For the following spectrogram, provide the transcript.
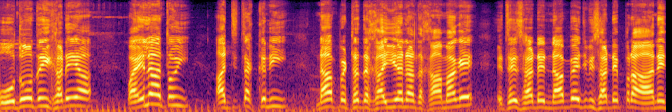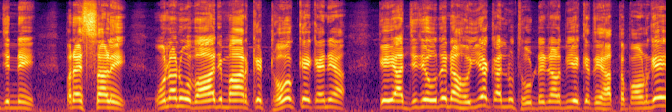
ਉਦੋਂ ਤੋਂ ਹੀ ਖੜੇ ਆ ਪਹਿਲਾਂ ਤੋਂ ਹੀ ਅੱਜ ਤੱਕ ਨਹੀਂ, ਨਾ ਪਿੱਠ ਦਿਖਾਈ ਆ, ਨਾ ਦਿਖਾਵਾਂਗੇ। ਇੱਥੇ ਸਾਡੇ ਨਾਭੇ 'ਚ ਵੀ ਸਾਡੇ ਭਰਾ ਨੇ ਜਿੰਨੇ ਪ੍ਰੈਸ ਵਾਲੇ, ਉਹਨਾਂ ਨੂੰ ਆਵਾਜ਼ ਮਾਰ ਕੇ ਠੋਕ ਕੇ ਕਹਿੰਦੇ ਆ ਕਿ ਅੱਜ ਜੇ ਉਹਦੇ ਨਾਲ ਹੋਈ ਆ ਕੱਲ ਨੂੰ ਤੁਹਾਡੇ ਨਾਲ ਵੀ ਇਹ ਕਿਤੇ ਹੱਥ ਪਾਉਣਗੇ।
